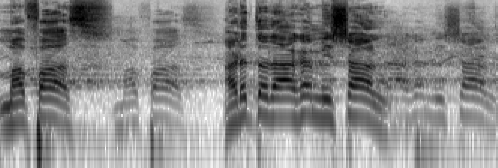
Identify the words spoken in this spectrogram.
மஃபாஸ் மஃபாஸ் அடுத்ததாக மிஷால் மிஷால்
